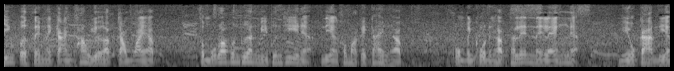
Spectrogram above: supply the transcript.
ยิ่งเปอร์เซ็นต์ในการเข้าเยอะครับจำไว้ครับ สมมุติว่าเพื่อนๆมีพื้นที่เนี่ยเรียงเข้ามาใกล้ๆเลยครับ ผมเป็นคนหนึ่งครับ ถ้าเล่นในแรงเนี่ย มีโอกาสเรียง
